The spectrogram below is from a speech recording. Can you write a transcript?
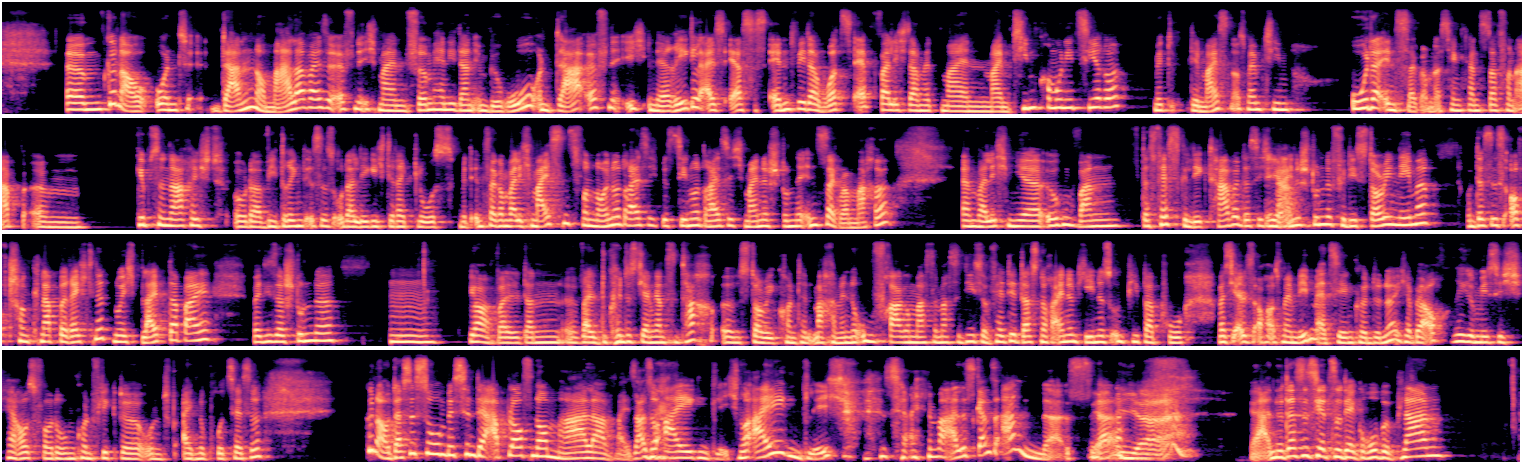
Ähm, genau, und dann normalerweise öffne ich mein Firmenhandy dann im Büro und da öffne ich in der Regel als erstes entweder WhatsApp, weil ich da mit mein, meinem Team kommuniziere, mit den meisten aus meinem Team, oder Instagram. Das hängt ganz davon ab, ähm, Gibt es eine Nachricht oder wie dringend ist es oder lege ich direkt los mit Instagram, weil ich meistens von 9.30 Uhr bis 10.30 Uhr meine Stunde Instagram mache, ähm, weil ich mir irgendwann das festgelegt habe, dass ich ja. mir eine Stunde für die Story nehme. Und das ist oft schon knapp berechnet, nur ich bleibe dabei bei dieser Stunde. Mh, mm, ja, weil dann, äh, weil du könntest ja einen ganzen Tag äh, Story-Content machen. Wenn du eine Umfrage machst, dann machst du dies, dann fällt dir das noch ein und jenes und pipapo, was ich alles auch aus meinem Leben erzählen könnte. Ne? Ich habe ja auch regelmäßig Herausforderungen, Konflikte und eigene Prozesse. Genau, das ist so ein bisschen der Ablauf normalerweise. Also eigentlich, nur eigentlich ist ja immer alles ganz anders. Ja, ja. Ja, nur das ist jetzt so der grobe Plan.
